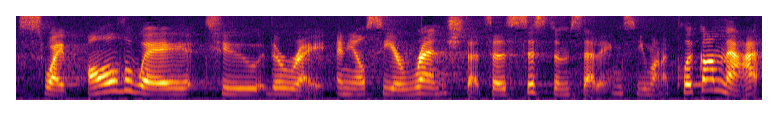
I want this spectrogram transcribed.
swipe all the way to the right, and you'll see a wrench that says System Settings. You want to click on that.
